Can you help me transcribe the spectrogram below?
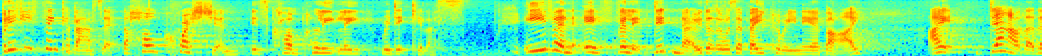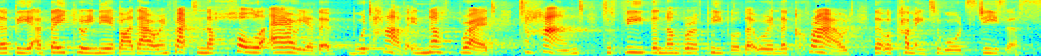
But if you think about it, the whole question is completely ridiculous. Even if Philip did know that there was a bakery nearby, I doubt that there'd be a bakery nearby there, or in fact, in the whole area, that would have enough bread to hand to feed the number of people that were in the crowd that were coming towards Jesus.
